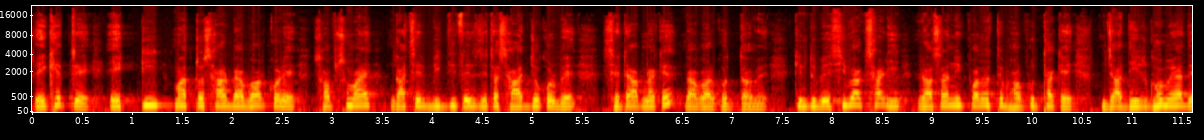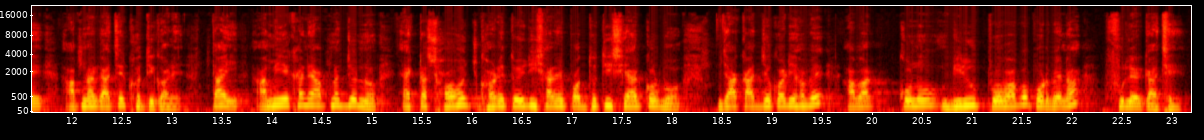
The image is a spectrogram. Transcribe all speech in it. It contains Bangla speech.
এক্ষেত্রে একটি মাত্র সার ব্যবহার করে সবসময় গাছের বৃদ্ধিতে যেটা সাহায্য করবে, সেটা আপনাকে ব্যবহার করতে হবে। কিন্তু বেশিরভাগ সারই রাসায়নিক পদার্থে ভরপুর থাকে, যা দীর্ঘমেয়াদে আপনার গাছের ক্ষতি করে। তাই আমি এখানে আপনার জন্য একটা সহজ ঘরে তৈরি সারের পদ্ধতি শেয়ার করব, যা কার্যকরী হবে, আবার কোনো বিরূপ প্রভাবও পড়বে না ফুলের গাছে।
